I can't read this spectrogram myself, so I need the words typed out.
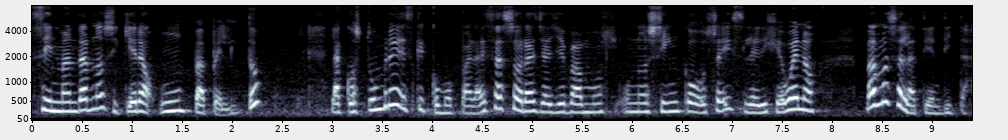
sin mandarnos siquiera un papelito, La costumbre es que como para esas horas ya llevamos unos cinco o seis, le dije, bueno, vamos a la tiendita.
